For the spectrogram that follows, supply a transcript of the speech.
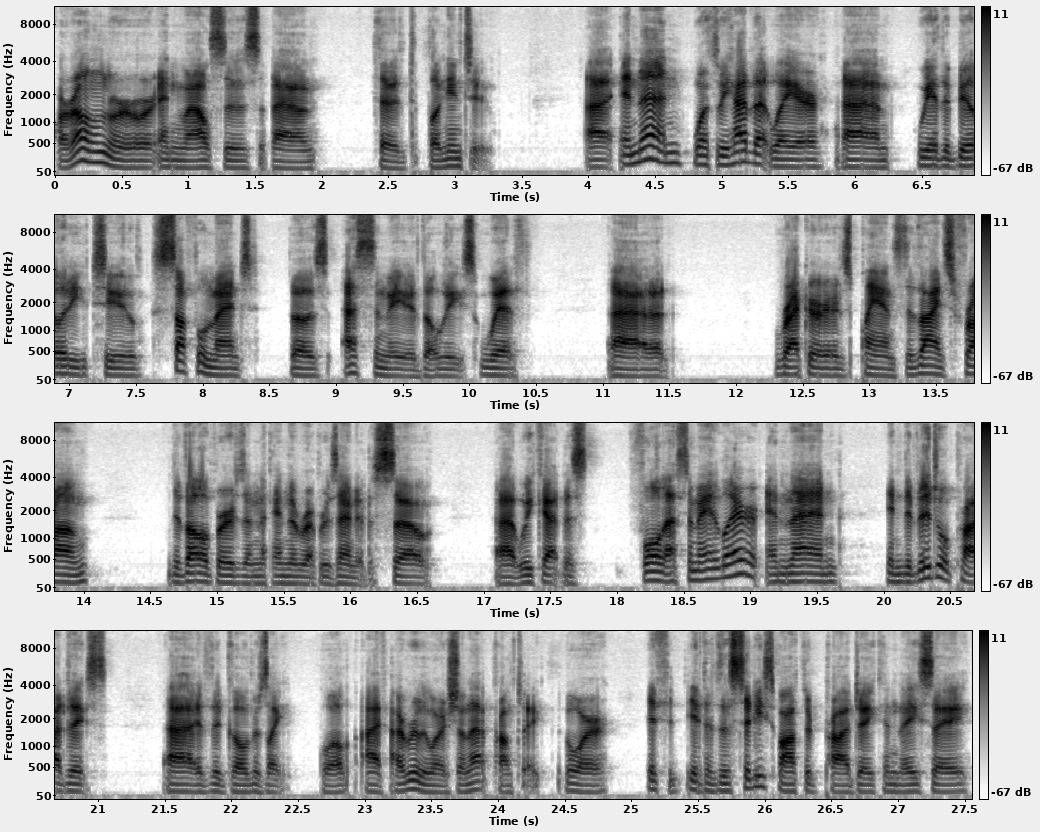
our own or, or anyone else's, um, to, to, plug into. Uh, and then once we have that layer, um, we have the ability to supplement those estimated values with uh, records, plans, designs from developers and, and the representatives. So uh, we got this full estimated layer, and then individual projects, uh, if the developer's like, well, I, I really want to show that project, or if, if it's a city-sponsored project and they say,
